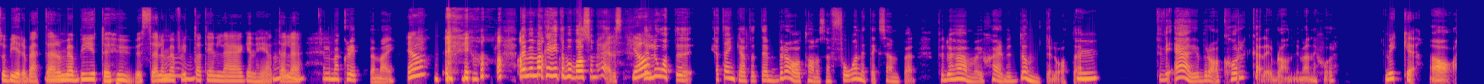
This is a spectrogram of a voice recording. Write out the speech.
Så blir det bättre. Mm. om jag byter hus, eller om jag Mm. flyttar till en lägenhet, Mm. eller... Eller jag klipper mig. Ja. Nej, men man kan hitta på vad som helst. ja. Det låter, jag tänker att det är bra att ta något sånt här fånigt exempel. För då hör man ju själv hur dumt det låter. Mm. För vi är ju bra korkade ibland, vi människor. Mycket. Ja.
